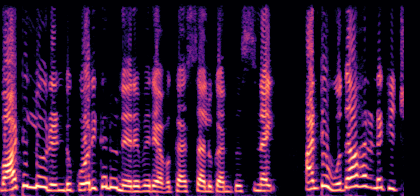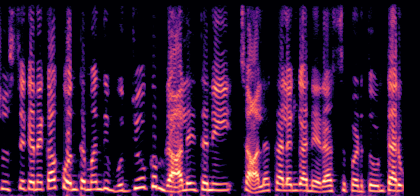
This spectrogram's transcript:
వాటిల్లో రెండు కోరికలు నెరవేరే అవకాశాలు కనిపిస్తున్నాయి. అంటే ఉదాహరణకి చూస్తే గనక కొంతమంది ఉద్యోగం రాలేదని చాలా కాలంగా నిరాశపడుతూ ఉంటారు.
